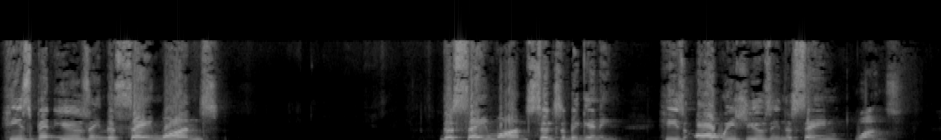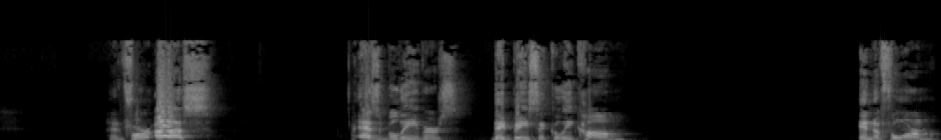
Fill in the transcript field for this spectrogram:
He's been using the same ones, the same ones since the beginning. He's always using the same ones. And for us, as believers, they basically come in the form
